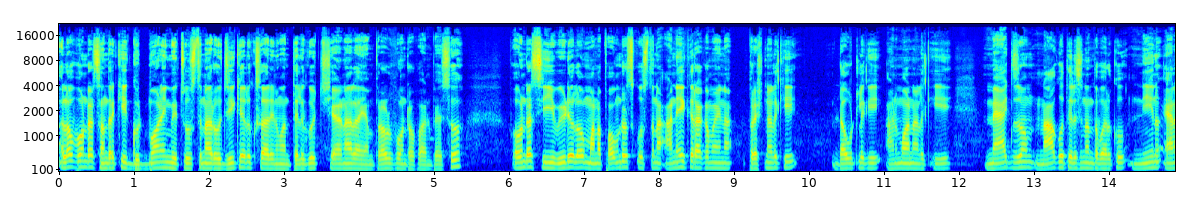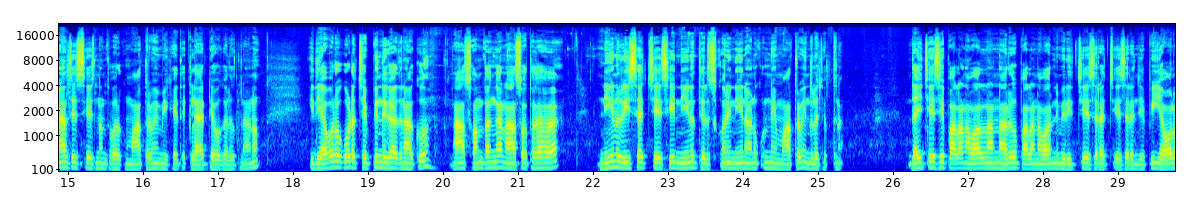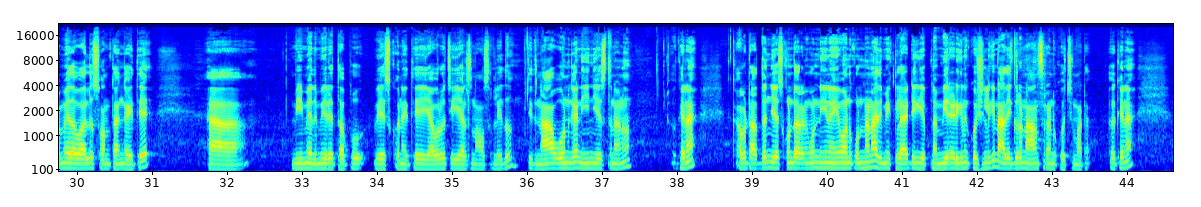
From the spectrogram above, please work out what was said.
Hello founders అందరికీ good morning. మీరు చూస్తున్నారు జీకేలకు సారిన మన Telugu channel. I'm proud founder of అన్పేస్ founders ఈ వీడియోలో మన ఫౌండర్స్కి వస్తున్న అనేక రకమైన ప్రశ్నలకి డౌట్లకి అనుమానాలకి మ్యాక్సిమం నాకు తెలిసినంత వరకు నేను అనాలిసిస్ చేసినంత వరకు మాత్రమే మీకైతే క్లారిటీ ఇవ్వగలుగుతున్నాను. ఇది ఎవరో కూడా చెప్పింది కాదు నాకు. నా సొంతంగా నా స్వతహా నేను రీసెర్చ్ చేసి నేను తెలుసుకొని నేను అనుకునే మాత్రమే ఇందులో చెప్తున్నా. దయచేసి పలానా వాళ్ళని అన్నారు పలానా వారిని మీరు ఇచ్చేసారు చేశారు అది చెప్పి ఎవరి మీద వాళ్ళు సొంతంగా అయితే మీ మీద మీరే తప్పు వేసుకొని అయితే ఎవరూ చేయాల్సిన అవసరం లేదు. ఇది నా ఓన్గా నేను చేస్తున్నాను. ఓకేనా? కాబట్టి అర్థం చేసుకుంటారనుకోండి నేను ఏమనుకుంటున్నానో అది మీకు క్లారిటీగా చెప్తాను మీరు అడిగిన క్వశ్చన్లకి నా దగ్గర ఉన్న ఆన్సర్ అనుకోవచ్చు అనమాట ఓకేనా?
